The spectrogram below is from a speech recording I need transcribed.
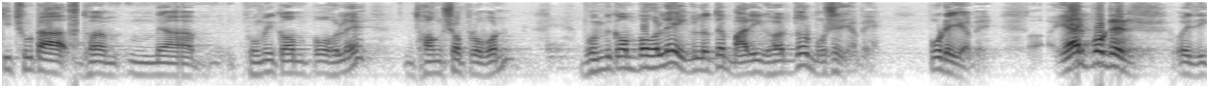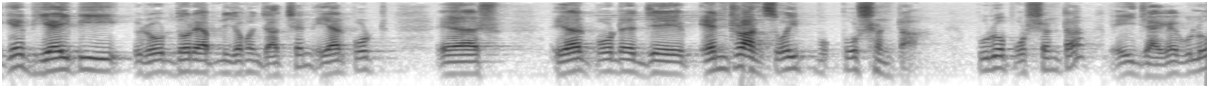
কিছুটা ভূমিকম্প হলে ধ্বংসপ্রবণ। ভূমিকম্প হলে এগুলোতে বাড়ি ঘরদোর বসে যাবে, পড়ে যাবে। এয়ারপোর্টের ওইদিকে ভিআইপি রোড ধরে আপনি যখন যাচ্ছেন, এয়ারপোর্ট এয়ারপোর্টের যে এন্ট্রান্স ওই পোর্শনটা, পুরো পোর্শনটা, এই জায়গাগুলো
